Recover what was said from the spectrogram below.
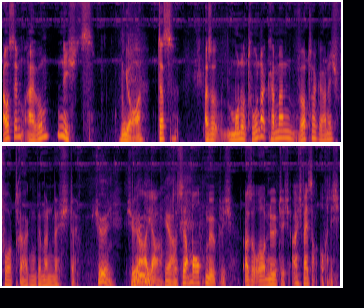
Aus dem Album Nichts. Ja. Das, also monotoner kann man Wörter gar nicht vortragen, wenn man möchte. Schön. Schön. Ja, ja, ja. Das ist aber auch möglich. Also oder nötig. Ach, ich weiß auch, auch nicht.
